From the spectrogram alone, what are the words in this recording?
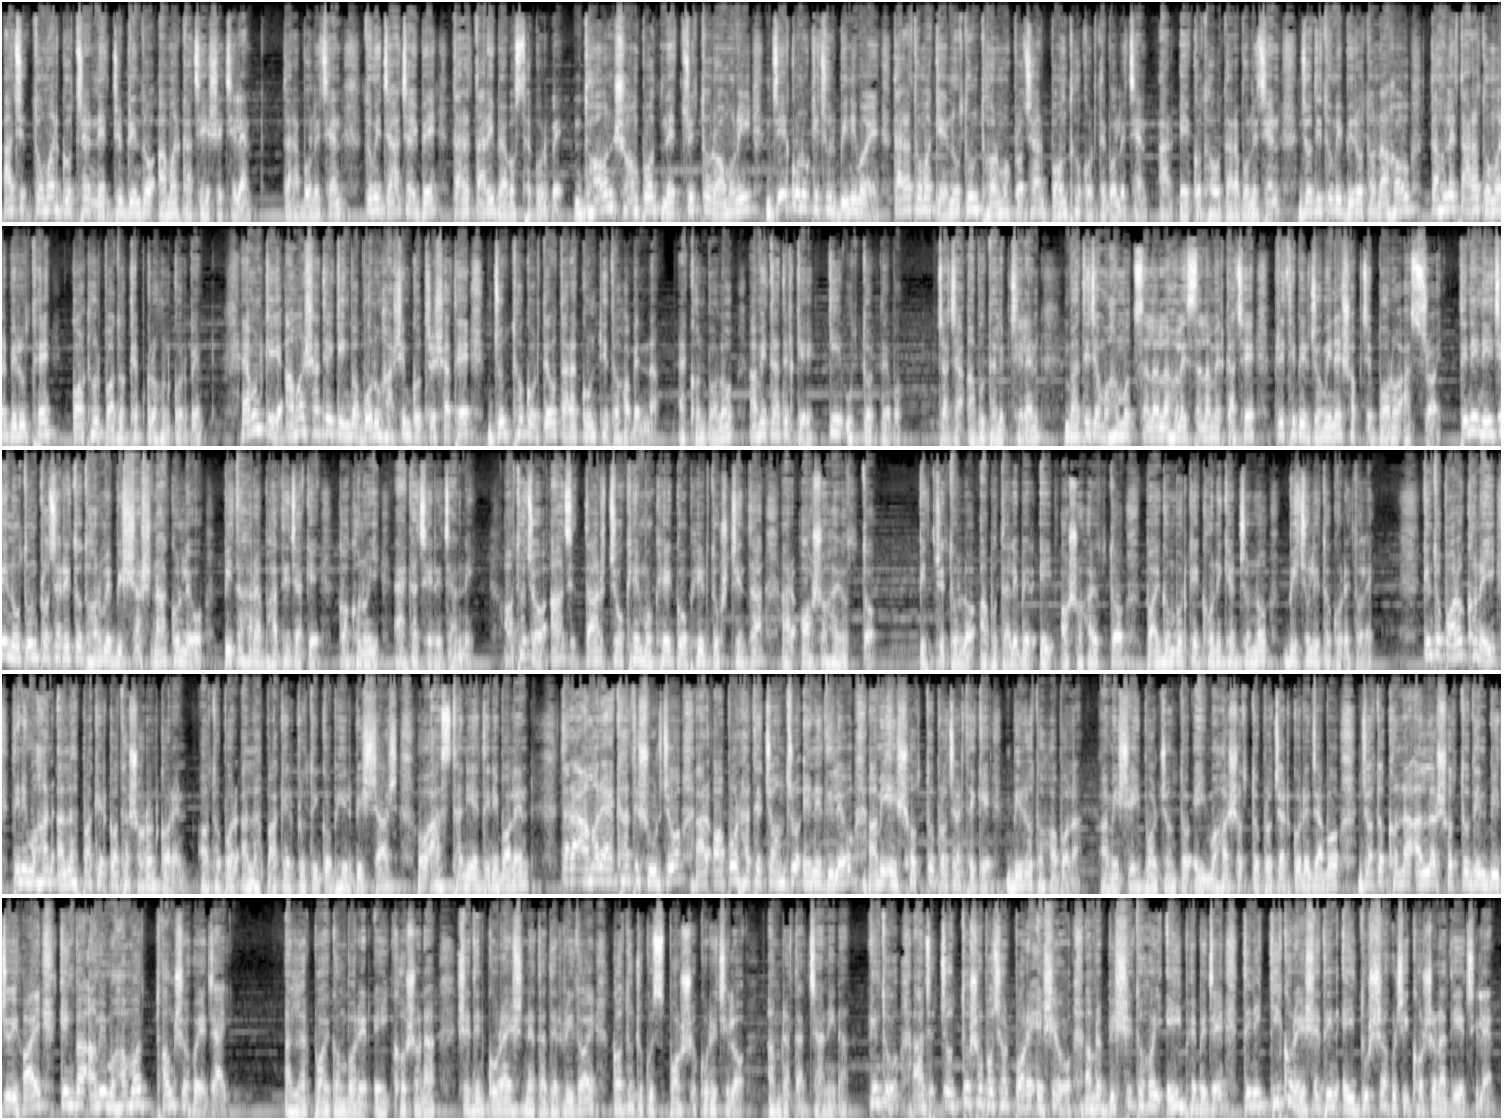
আজ তোমার গোত্রের নেতৃবৃন্দ আমার কাছে এসেছিলেন। তারা বলেছেন, তুমি যা চাইবে, তারা তারই ব্যবস্থা করবে। ধন, সম্পদ, নেতৃত্ব, রমণী, যে কোনো কিছুর বিনিময়ে তারা তোমাকে নতুন ধর্ম প্রচার বন্ধ করতে বলেছেন। আর এ কথাও তারা বলেছেন, যদি তুমি বিরত না হও, তাহলে তারা তোমার বিরুদ্ধে কঠোর পদক্ষেপ গ্রহণ করবেন। এমনকি আমার সাথে কিংবা বনু হাসিম গোত্রের সাথে যুদ্ধ করতেও তারা কুণ্ঠিত হবেন না। এখন বলো, আমি তাদেরকে কি উত্তর দেব? চাচা আবু তালিব ছিলেন। ভাতিজা মোহাম্মদ সাল্লাহ আলাইসাল্লামের কাছে পৃথিবীর জমিনে সবচেয়ে বড় আশ্রয়। তিনি নিজে নতুন প্রচারিত ধর্মে বিশ্বাস না করলেও পিতাহারা ভাতিজাকে কখনোই একা ছেড়ে যাননি। অথচ আজ তার চোখে মুখে গভীর দুশ্চিন্তা আর অসহায়ত্ব। পিতৃতুল্য আবু তালিবের এই অসহায়ত্ব পয়গম্বরকে ক্ষণিকের জন্য বিচলিত করে তোলে। কিন্তু পরক্ষণেই তিনি মহান আল্লাহ পাকের কথা স্মরণ করেন। অতপর আল্লাহ পাকের প্রতি গভীর বিশ্বাস ও আস্থা নিয়ে তিনি বলেন, তারা আমার এক হাতে সূর্য আর অপর হাতে চন্দ্র এনে দিলেও আমি এই সত্য প্রচার থেকে বিরত হব না। আমি সেই পর্যন্ত এই মহাসত্য প্রচার করে যাব যতক্ষণ না আল্লাহর সত্য দিন বিজয়ী হয় কিংবা আমি মোহাম্মদ ধ্বংস হয়ে যাই। আল্লাহর পয়গম্বরের এই ঘোষণা সেদিন কোরাইশ নেতাদের হৃদয় কতটুকু স্পর্শ করেছিল, আমরা তা জানি না। কিন্তু আজ চোদ্দশো বছর পরে এসেও আমরা বিস্মিত হই এই ভেবে যে তিনি কি করে সেদিন এই দুঃসাহসী ঘোষণা দিয়েছিলেন।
